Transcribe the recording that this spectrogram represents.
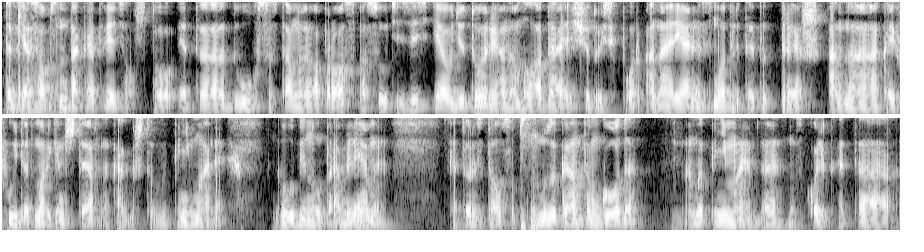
Так я, собственно, так и ответил, что это двухсоставной вопрос, по сути. Здесь и аудитория, она молодая еще до сих пор, она реально смотрит этот трэш, она кайфует от Моргенштерна, как бы, чтобы вы понимали глубину проблемы, который стал, собственно, музыкантом года. А мы понимаем, да, насколько это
